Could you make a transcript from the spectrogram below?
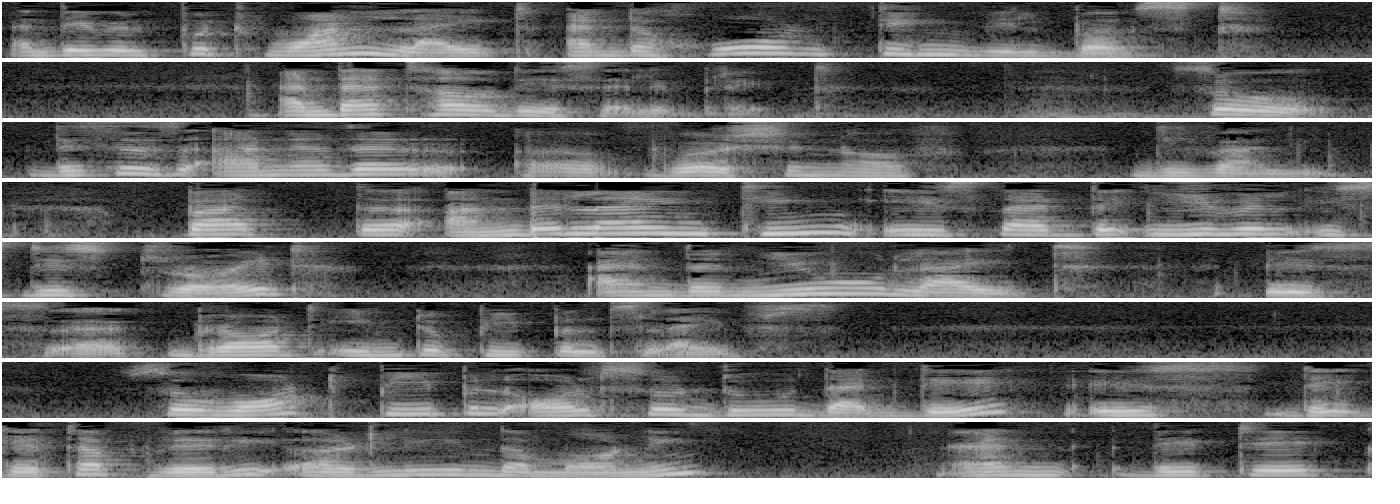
and they will put one light, and the whole thing will burst. And that's how they celebrate. So this is another uh, version of Diwali. But the underlying thing is that the evil is destroyed and the new light is uh, brought into people's lives. So what people also do that day is they get up very early in the morning and they take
